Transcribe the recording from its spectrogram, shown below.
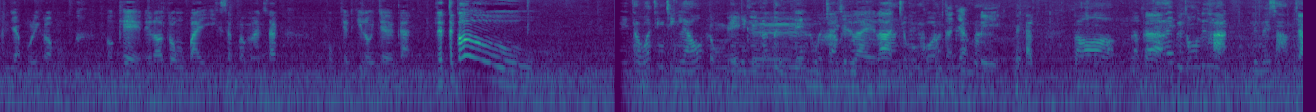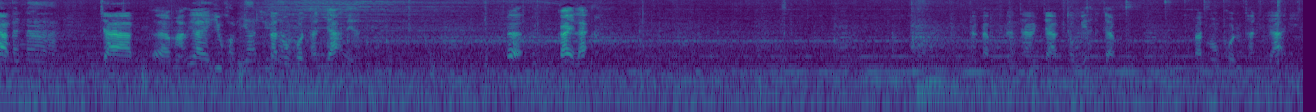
ธัญบุรีคลองหกโอ เคเดี๋ยวเราตรงไปอีกสักประมาณสัก 6-7 กิโลเจอกัน Let's go แต่ว่าจริง ๆ แล้วตรงนี้ยังคืไงอก็ตื่นเต้นหัวใจมหาวิทยาลัยราชมงคลธัญบุรีนะครับ ก็แล้วก็ใช่คือต้องเลือกผ่านหนึ่งในสามจากด้านหน้า จากเอ่อมหาวิทยาลัยอยู่ขออนุญาตเลือกราชมงคลธัญญะเนี่ยก็ใกล้แล้วนะครับเดินทางจากตรงเนี้ยจากราชมงคลธัญญะอีก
